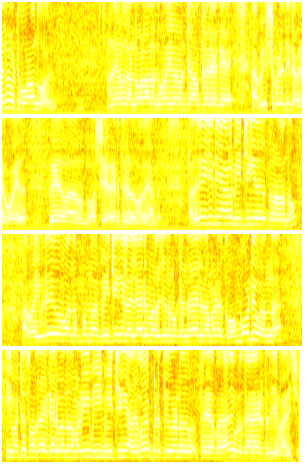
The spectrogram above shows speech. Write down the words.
നിങ്ങൾ വിട്ടു പോകണമെന്ന് പറഞ്ഞു. അത് ഞങ്ങൾ കണ്ടോളാന്നൊക്കെ പറഞ്ഞ് മറ്റേ ആൾക്കാരെയൊക്കെ ഭീഷണിപ്പെടുത്തിയിട്ട് അവർ പോയത്. വീട് പോസ്റ്റ് എടുത്തിടുമെന്ന് പറഞ്ഞുകൊണ്ട് അപ്പോൾ അത് കഴിഞ്ഞിട്ട് ഞങ്ങൾ മീറ്റിംഗ് തുടർന്നു. അപ്പോൾ ഇവർ വന്നപ്പം മീറ്റിങ്ങിൽ എല്ലാവരും പറഞ്ഞു നമുക്ക് എന്തായാലും നമ്മുടെ കോമ്പൗണ്ടിൽ വന്ന് ഈ മറ്റു സമുദായക്കാർ വന്ന് നമ്മുടെ ഈ ഈ മീറ്റിംഗ് അതുപോലെപ്പെടുത്തിക്കൊണ്ട് പരാ- പരാതി കൊടുക്കാനായിട്ട് തീരുമാനിച്ചു.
